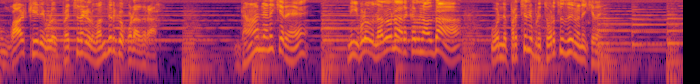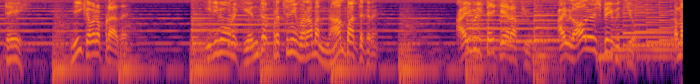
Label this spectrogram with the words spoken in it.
உன் வாழ்க்கையில் இவ்வளவு பிரச்சனைகள் வந்திருக்க கூடாதுரா நான் நினைக்கிறேன் நீ இவ்வளவு நல்லவனா இருக்கிறதுனால தான் உன்னை பிரச்சனை இப்படி துரத்துதுன்னு நினைக்கிறேன். டேய் நீ கவலைப்படாத. இனிமே உனக்கு எந்த பிரச்சனையும் வராம நான் பாத்துக்கிறேன். I will take care of you I will always be with you come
